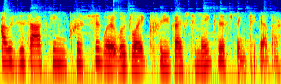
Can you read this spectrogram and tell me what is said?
I was just asking Christian what it was like for you guys to make this thing together.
